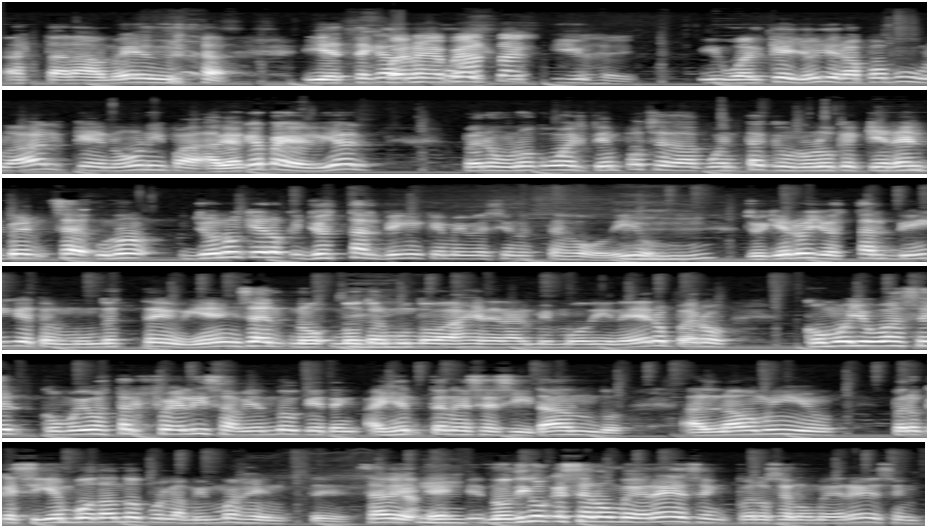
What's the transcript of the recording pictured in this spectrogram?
hasta la médula. Y este cabrón, PNP pues, hasta- y- igual que yo, y era popular, que no, ni pa- había que pelear. Pero uno con el tiempo se da cuenta que uno lo que quiere es ver, o sea, uno, yo no quiero que yo estar bien y que mi vecino esté jodido. Yo quiero yo estar bien y que todo el mundo esté bien. O sea, no, no Sí. todo el mundo va a generar el mismo dinero, pero ¿cómo yo voy a ser, cómo yo voy a estar feliz sabiendo que ten- hay gente necesitando al lado mío, pero que siguen votando por la misma gente? ¿Sabes? Mm. Eh, no digo que se lo merecen, pero se lo merecen.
